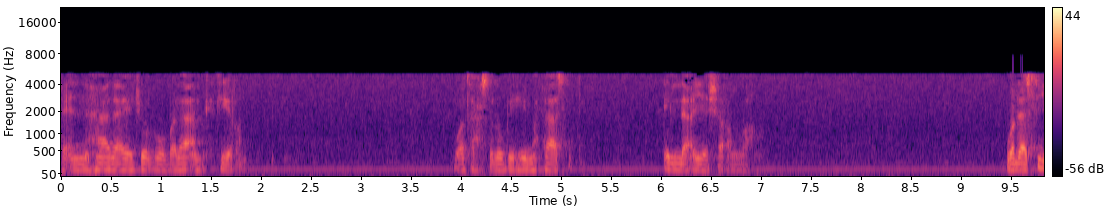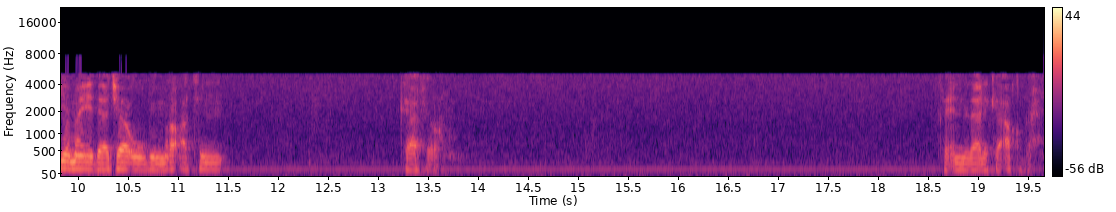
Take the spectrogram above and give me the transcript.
فإن هذا يجر بلاء كثيرا وتحصل به مفاسد. إلا أن يشاء الله. ولا سيما إذا جاءوا بامرأة كافرة. فإن ذلك أقبح.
